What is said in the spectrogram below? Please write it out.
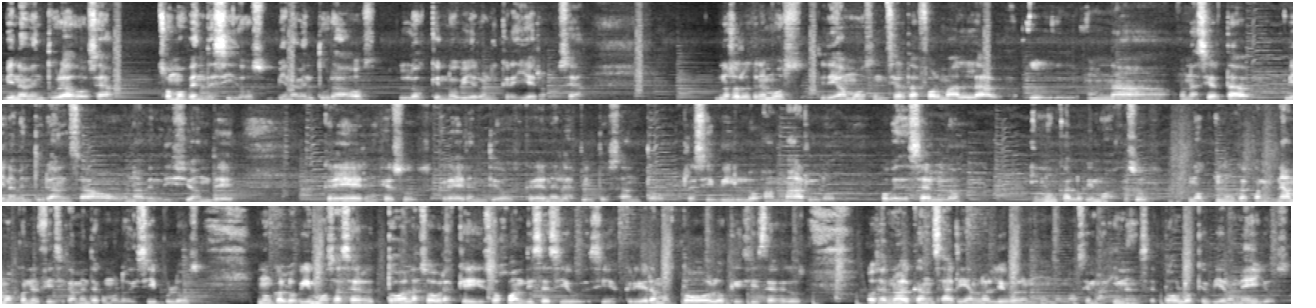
bienaventurado, o sea, somos bendecidos, bienaventurados los que no vieron y creyeron. O sea, nosotros tenemos, diríamos, en cierta forma una, una cierta bienaventuranza o una bendición de creer en Jesús, creer en Dios, creer en el Espíritu Santo, recibirlo, amarlo, obedecerlo. Y nunca lo vimos a Jesús, no, nunca caminamos con Él físicamente como los discípulos, nunca lo vimos hacer todas las obras que hizo. Juan dice, si, si escribiéramos todo lo que hiciste Jesús, o sea, no alcanzarían los libros del mundo, ¿no? Se imagínense todo lo que vieron ellos.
